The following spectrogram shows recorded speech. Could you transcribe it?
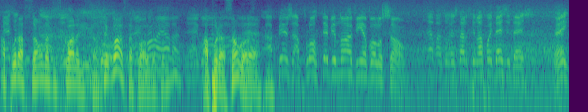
apuração das escolas de samba. Você gosta, Paulo? da apuração? Apuração, gosta? É. A Beija-Flor teve 9 em evolução. É, mas o resultado final foi 10 e 10. Hein?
